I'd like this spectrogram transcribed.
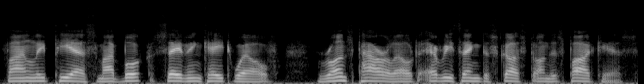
Finally, P.S. My book, Saving K-12, runs parallel to everything discussed on this podcast.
